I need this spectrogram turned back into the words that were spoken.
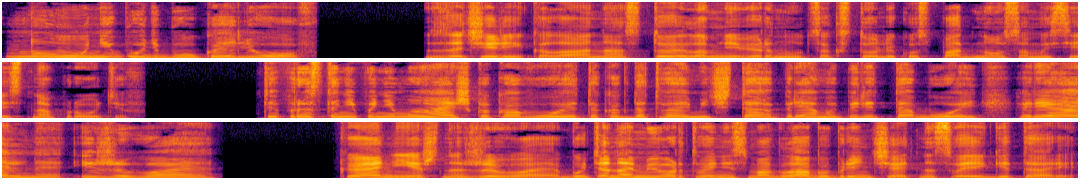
«Ну, не будь букой, Лев. Зачирикала она, стоило мне вернуться к столику с подносом и сесть напротив. «Ты просто не понимаешь, каково это, когда твоя мечта прямо перед тобой, реальная и живая». «Конечно, живая. Будь она мертвой, не смогла бы бренчать на своей гитаре».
